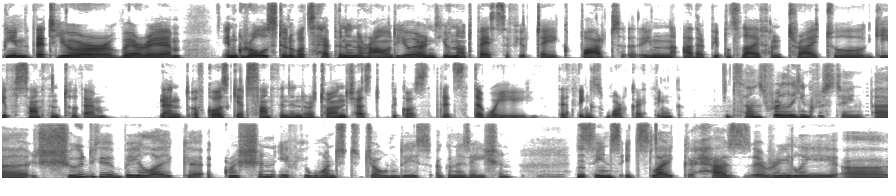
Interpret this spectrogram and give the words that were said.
been that you're very um, engrossed in what's happening around you and you're not passive. You take part in other people's life and try to give something to them. And of course get something in return just because that's the way the things work i think. It sounds really interesting. Uh, should you be like a christian if you want to join this organization? Mm. since it's like has a really uh,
